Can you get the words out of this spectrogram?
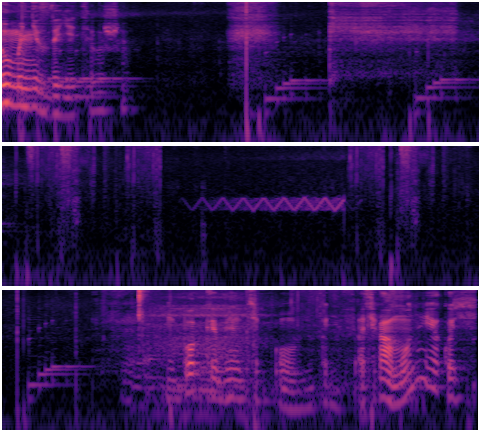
Ну, мені здається лише. Ну, поки, блін, це... О, ну конець. А цікаво, можна якось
